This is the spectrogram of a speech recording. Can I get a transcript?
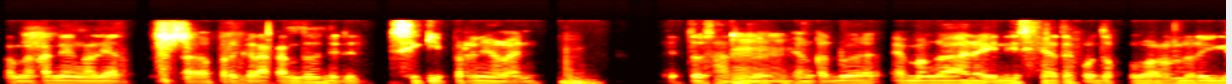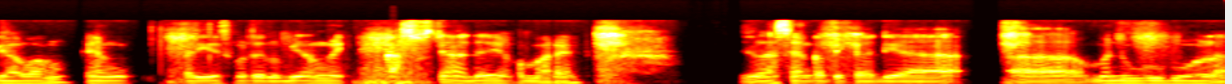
Karena kan yang ngelihat eh, pergerakan tuh si kipernya kan. Itu satu. Hmm. Yang kedua emang nggak ada inisiatif untuk keluar dari gawang yang tadi seperti lu bilang kasusnya ada yang kemarin jelas yang ketika dia eh, menunggu bola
